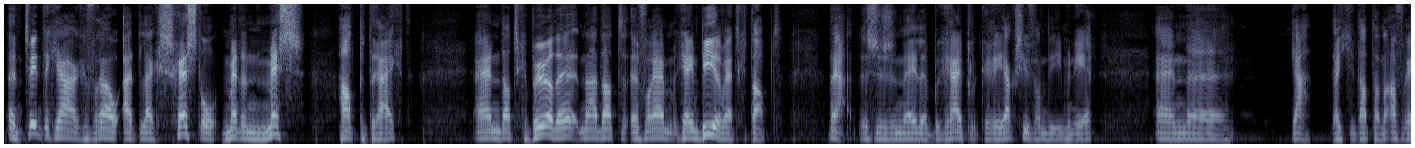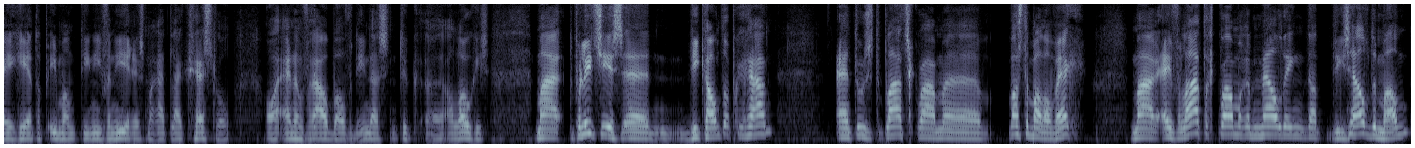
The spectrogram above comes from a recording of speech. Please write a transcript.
een 20-jarige vrouw uit Lijkschestel met een mes had bedreigd. En dat gebeurde nadat voor hem geen bier werd getapt. Nou ja, dat is dus een hele begrijpelijke reactie van die meneer. En eh, ja, dat je dat dan afreageert op iemand die niet van hier is, maar uit Lijkschestel. Oh, en een vrouw bovendien, dat is natuurlijk eh, al logisch. Maar de politie is die kant op gegaan. En toen ze te plaatse kwamen, was de man al weg. Maar even later kwam er een melding dat diezelfde man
